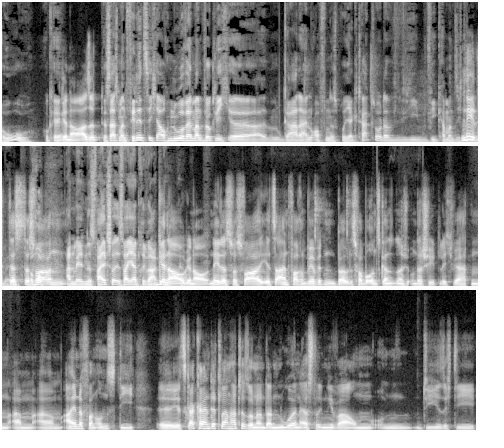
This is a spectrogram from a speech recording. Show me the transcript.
Oh, Okay. Genau, also. Das heißt, man findet sich auch nur, wenn man wirklich äh, gerade ein offenes Projekt hat oder wie, wie kann man sich da Nee, anmelden? das, das Obwohl, waren. Anmelden ist falsch, es war ja privat. Genau, ja. genau. Nee, das, das war jetzt einfach, wir hatten, das war bei uns ganz unterschiedlich. Wir hatten ähm, ähm, eine von uns, die äh, jetzt gar keinen Deadline hatte, sondern dann nur in erster Linie war, um, um die, sich die,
